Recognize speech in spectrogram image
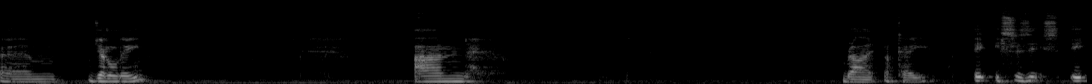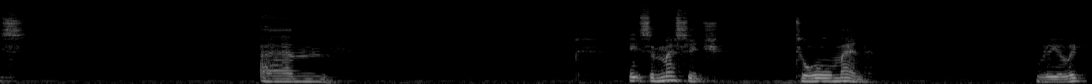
um, Geraldine and right okay. It, he says it's it's um it's a message to all men really.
